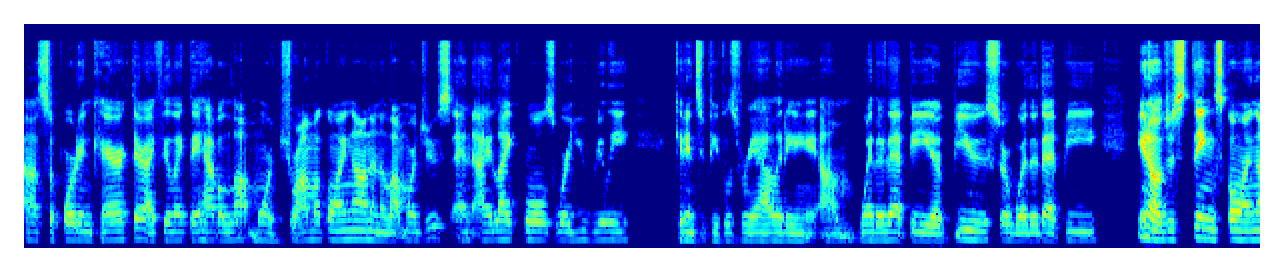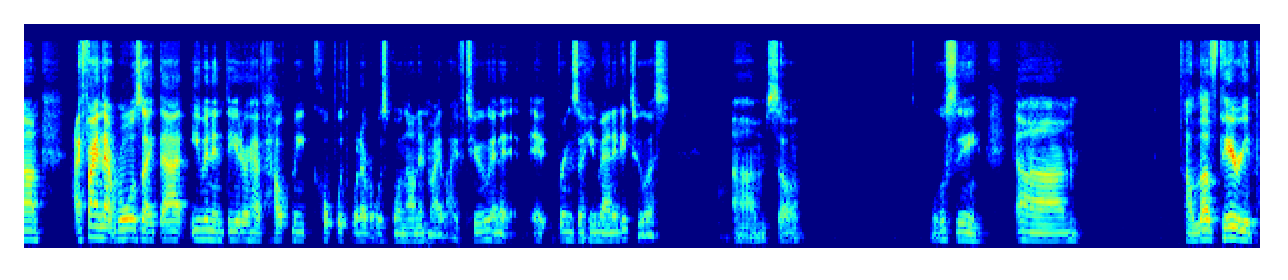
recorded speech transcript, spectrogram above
a supporting character. I feel like they have a lot more drama going on and a lot more juice. And I like roles where you really get into people's reality, um, whether that be abuse or whether that be, you know, just things going on. I find that roles like that, even in theater, have helped me cope with whatever was going on in my life too, and it it brings a humanity to us. Um, so we'll see. Um, I love period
